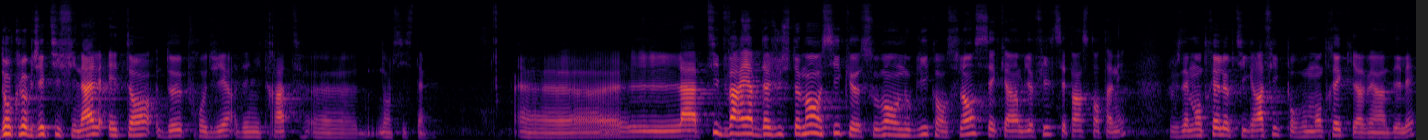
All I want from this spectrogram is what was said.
Donc l'objectif final étant de produire des nitrates dans le système. la petite variable d'ajustement aussi que souvent on oublie quand on se lance, c'est qu'un biofiltre, ce n'est pas instantané. Je vous ai montré le petit graphique pour vous montrer qu'il y avait un délai.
